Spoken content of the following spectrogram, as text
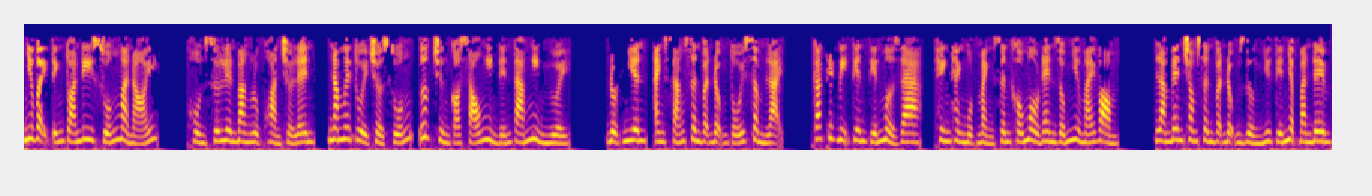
Như vậy tính toán đi xuống mà nói, hồn sư liên bang lục hoàn trở lên, 50 tuổi trở xuống, ước chừng có 6.000 đến 8.000 người. Đột nhiên, ánh sáng sân vận động tối sầm lại, các thiết bị tiên tiến mở ra, hình thành một mảnh sân khấu màu đen giống như mái vòm. Làm bên trong sân vận động dường như tiến nhập ban đêm.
